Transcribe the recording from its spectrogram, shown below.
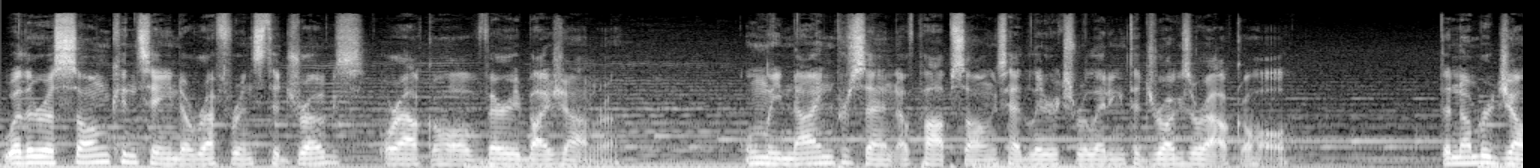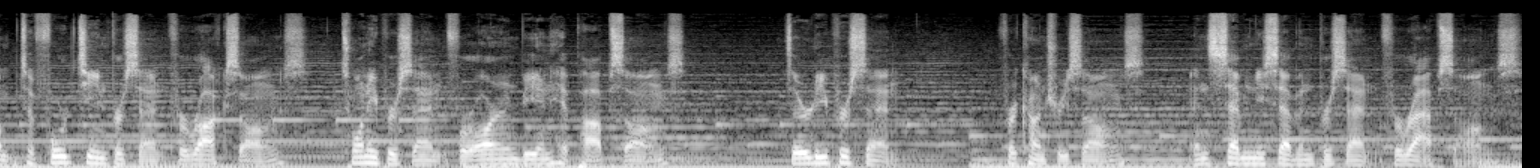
Whether a song contained a reference to drugs or alcohol varied by genre. Only 9% of pop songs had lyrics relating to drugs or alcohol. The number jumped to 14% for rock songs, 20% for R&B and hip hop songs, 30% for country songs, and 77% for rap songs.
